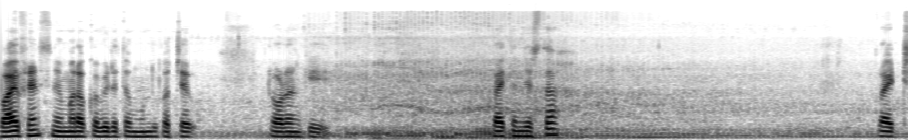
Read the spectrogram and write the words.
bye friends నేను మరొక వీడియోతో ముందుకు వచ్చే రావడానికి ప్రయత్నం చేస్తా. రైట్.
